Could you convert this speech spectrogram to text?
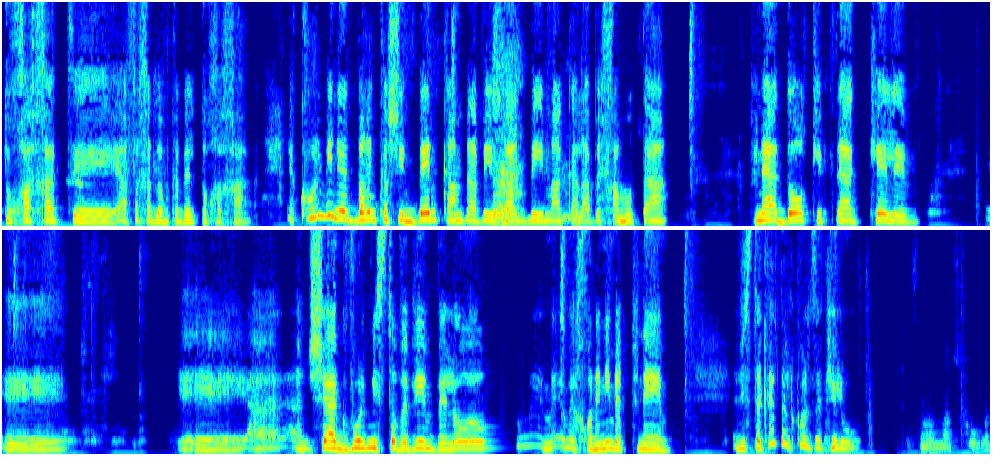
תוכחת, אף אחד לא מקבל תוכחה. כל מיני דברים קשים. בן קם באביו, בת באמה, כלה בחמותה, פני הדור כפני הכלב. אנשי הגבול מסתובבים ולא מכוננים את פניהם. אני מסתכלת על כל זה כאילו... זה ממש קורה.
